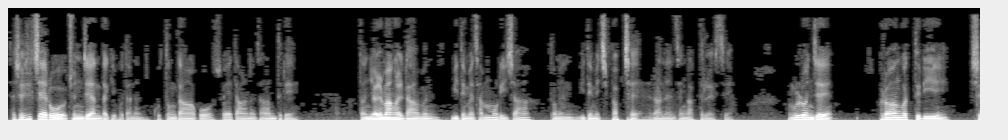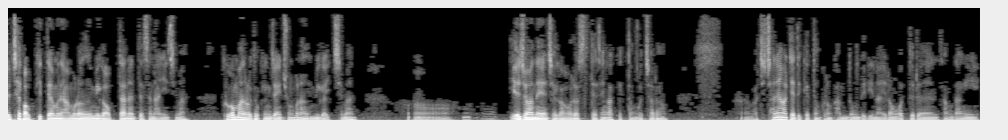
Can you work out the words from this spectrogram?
사실 실제로 존재한다기보다는 고통당하고 소외당하는 사람들의 어떤 열망을 담은 믿음의 산물이자 또는 믿음의 집합체라는 생각들을 했어요. 물론 이제 그런 것들이 실체가 없기 때문에 아무런 의미가 없다는 뜻은 아니지만 그것만으로도 굉장히 충분한 의미가 있지만 어, 예전에 제가 어렸을 때 생각했던 것처럼 어, 마치 찬양할 때 느꼈던 그런 감동들이나 이런 것들은 상당히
